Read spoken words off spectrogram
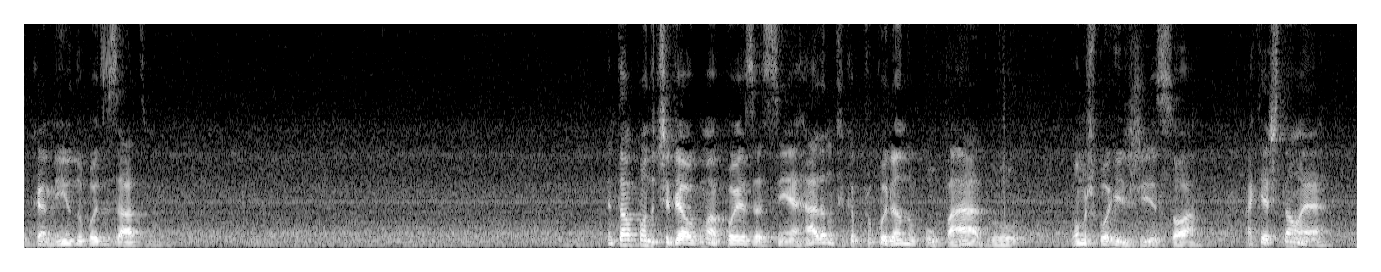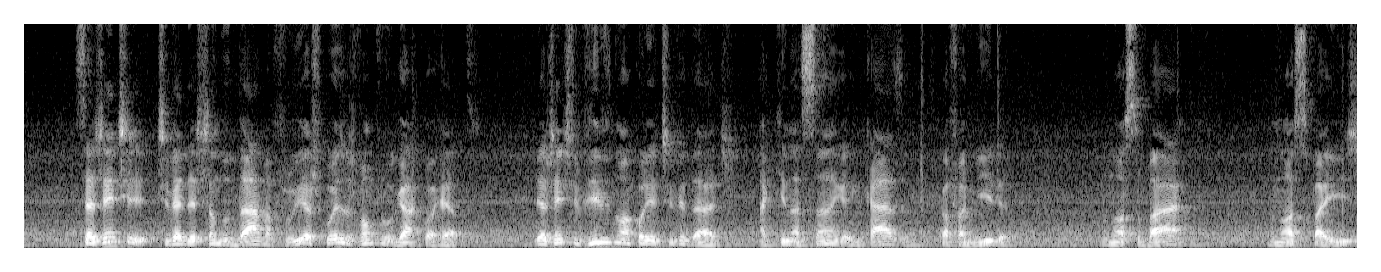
o caminho do Bodhisattva. Então, quando tiver alguma coisa assim errada, não fica procurando um culpado, ou vamos corrigir só. A questão é, se a gente estiver deixando o Dharma fluir, as coisas vão para o lugar correto. E a gente vive numa coletividade, aqui na Sanga, em casa, com a família, no nosso bairro, no nosso país.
